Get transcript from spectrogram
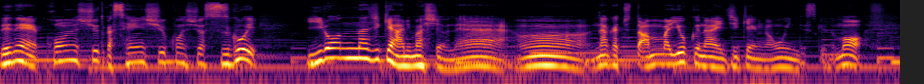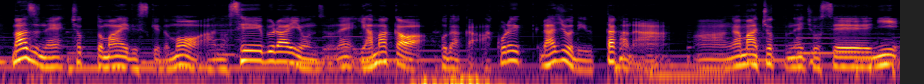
でね、今週とか先週、今週はすごい、いろんな事件ありましたよね。うん。なんかちょっとあんまり良くない事件が多いんですけども、まずね、ちょっと前ですけども、あの、西武ライオンズのね、山川穂高、あ、これラジオで言ったかな、うん、が、まあちょっとね、女性に、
